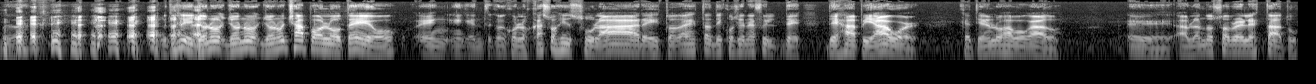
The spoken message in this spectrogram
Entonces yo no, yo no, yo no chapoloteo en, con los casos insulares y todas estas discusiones de, de happy hour que tienen los abogados eh, hablando sobre el estatus.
